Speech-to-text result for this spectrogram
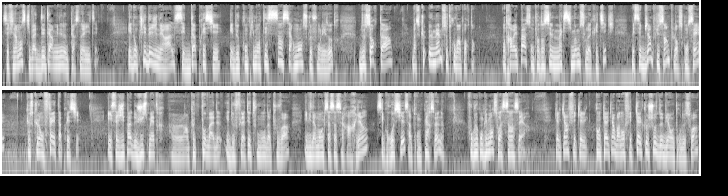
c'est finalement ce qui va déterminer notre personnalité. Et donc l'idée générale, c'est d'apprécier et de complimenter sincèrement ce que font les autres, de sorte à bah, ce qu'eux-mêmes se trouvent importants. On ne travaille pas à son potentiel maximum sous la critique, mais c'est bien plus simple lorsqu'on sait que ce que l'on fait est apprécié. Et il ne s'agit pas de juste mettre euh, un peu de pommade et de flatter tout le monde à tout va. Évidemment que ça, ça sert à rien, c'est grossier, ça trompe personne. Il faut que le compliment soit sincère. Quand quelqu'un fait quelque chose de bien autour de soi,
